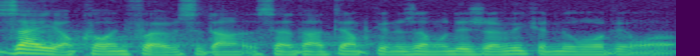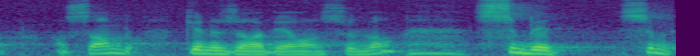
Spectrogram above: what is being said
Zae, encore une fois, c'est un, terme que nous avons déjà vu, que nous reverrons ensemble, que nous reverrons souvent. Sube, sube,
